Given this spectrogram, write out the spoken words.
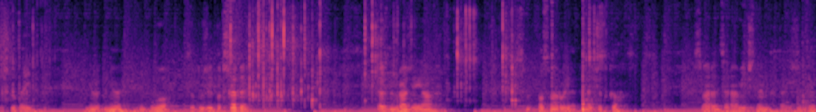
Już tutaj nie, nie, nie było za dużej potrzeby. W każdym razie ja sm- posmaruję leciutko smarem ceramicznym, tak żeby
